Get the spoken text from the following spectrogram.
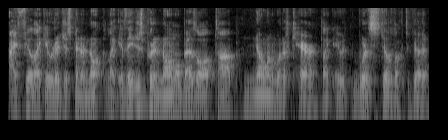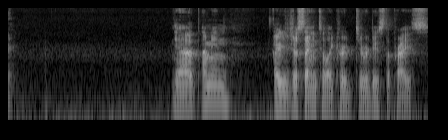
I feel like it would have just been a nor- like if they just put a normal bezel up top no one would have cared like it would have still looked good Yeah, I mean, are you just saying to like to reduce the price?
